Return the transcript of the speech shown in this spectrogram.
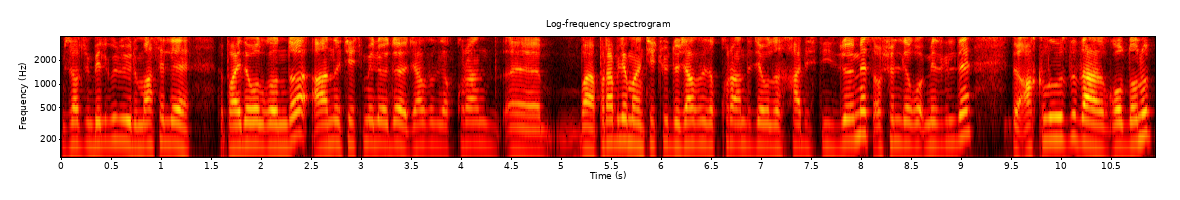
Мисалы үчүн белгилүү бир маселе пайда болгондо аны чечмелөөдө жалгыз эле куран э, баягы проблеманы чечүүдө жалгыз эле куранды же болбосо хадисти издөө эмес. Ошол эле мезгилде бир акылыбызды дагы колдонуп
